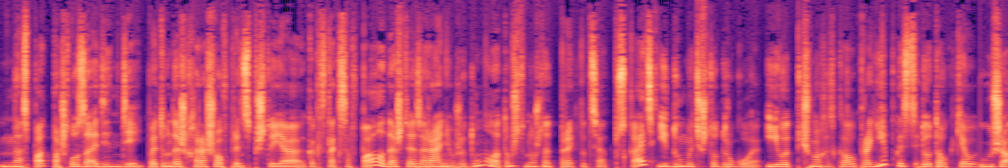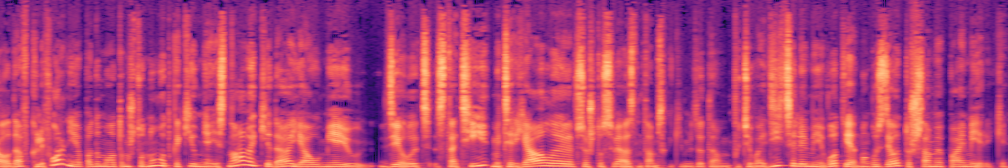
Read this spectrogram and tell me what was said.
на спад пошло за один день. Поэтому даже хорошо, в принципе, что я как-то так совпала, да, что я заранее уже думала о том, что нужно этот проект от себя отпускать и думать, что другое. И вот почему я сказала про гибкость, до того, как я уезжала, да, в Калифорнию, я подумала о том, что, ну, вот какие у меня есть навыки, да, я умею делать статьи, материалы, все, что связано там с какими-то там путеводителями, вот я могу сделать то же самое по Америке.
